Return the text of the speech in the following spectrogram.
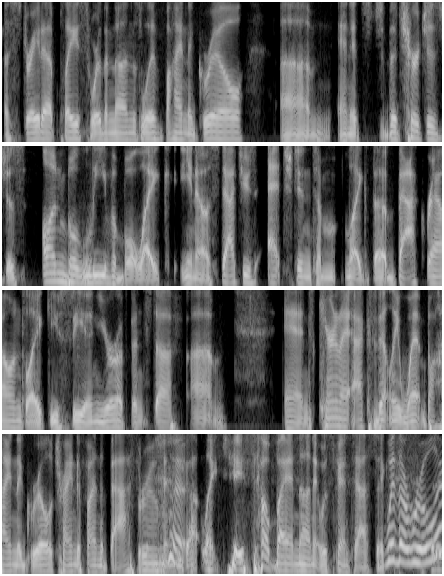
a straight up place where the nuns live behind the grill. Um, and it's the church is just unbelievable. Like, you know, statues etched into like the background, like you see in Europe and stuff. Um, and Karen and I accidentally went behind the grill trying to find the bathroom, and we got like chased out by a nun. It was fantastic. With a ruler?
